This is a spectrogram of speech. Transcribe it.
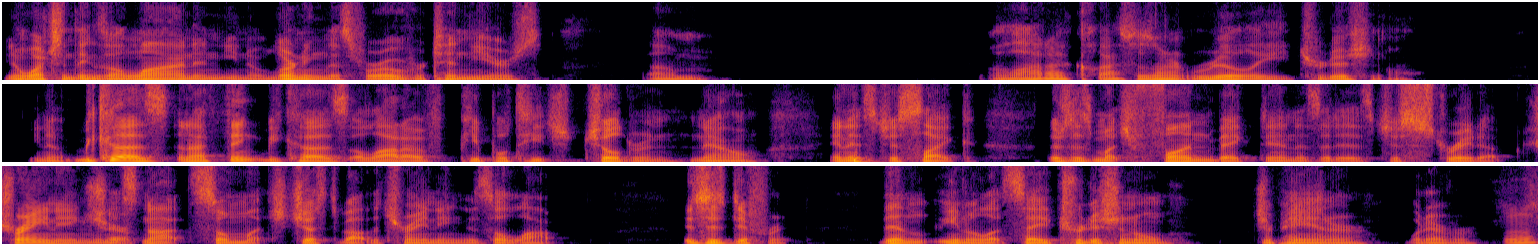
you know watching things online and you know learning this for over 10 years um, a lot of classes aren't really traditional you know because and i think because a lot of people teach children now and it's just like there's as much fun baked in as it is just straight up training Sure. and it's not so much just about the training it's a lot it's just different than you know let's say traditional japan or whatever Mhm.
